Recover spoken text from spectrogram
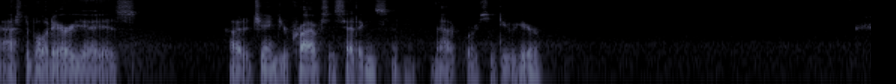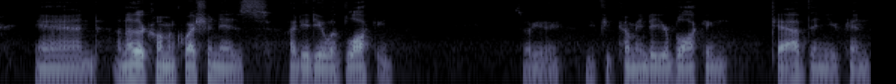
asked about area is how to change your privacy settings. And that of course you do here. And another common question is how do you deal with blocking? So you, if you come into your blocking tab, then you can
